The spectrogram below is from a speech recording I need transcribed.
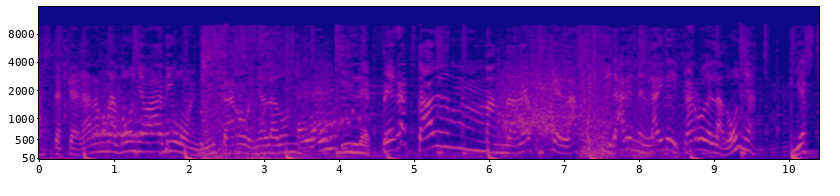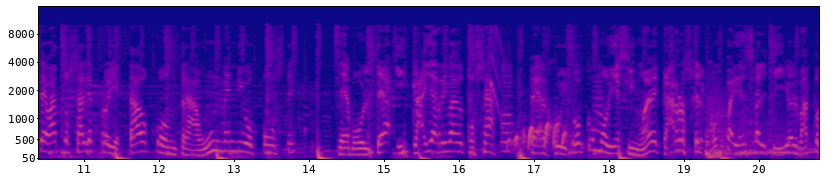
Hasta que agarra una doña, va, digo, en un carro venía la doña, y le pega tal mandarreazo que la hace girar en el aire el carro de la doña. Y este vato sale proyectado contra un mendigo poste se voltea y cae arriba de O sea, perjudicó como 19 carros el compa y en Saltillo el vato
